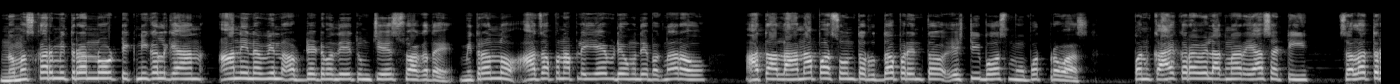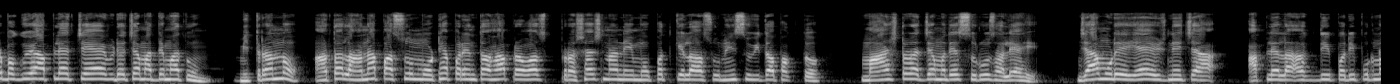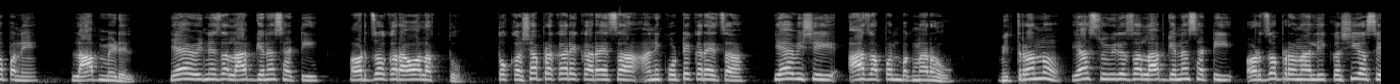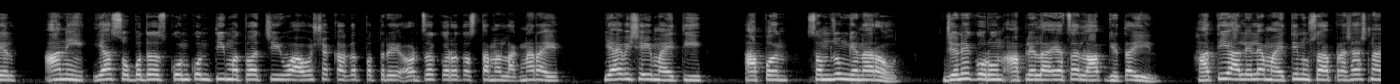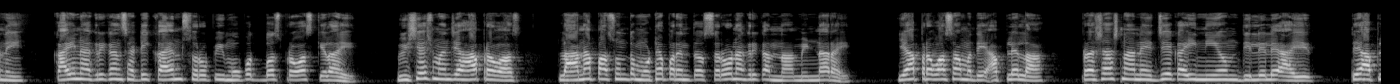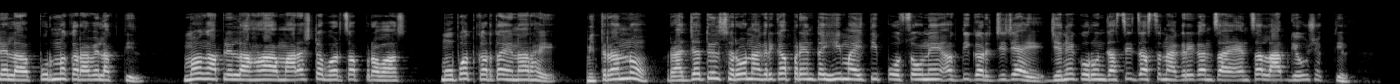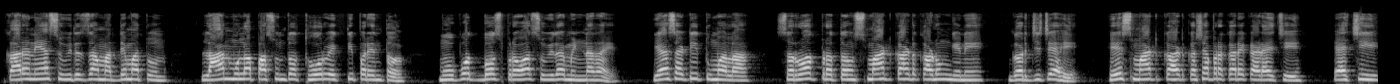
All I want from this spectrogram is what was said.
नमस्कार मित्रांनो टेक्निकल ज्ञान आणि नवीन अपडेटमध्ये तुमचे स्वागत आहे. मित्रांनो आज आपण आपल्या या व्हिडिओमध्ये बघणार आहोत आता लहानापासून तर वृद्धापर्यंत एस टी बस मोफत प्रवास. पण काय करावे लागणार यासाठी चला तर बघूया आपल्याच्या या व्हिडिओच्या माध्यमातून. मित्रांनो आता लहानापासून मोठ्यापर्यंत हा प्रवास प्रशासनाने मोफत केला असून ही सुविधा फक्त महाराष्ट्र राज्यामध्ये सुरू झाली आहे. ज्यामुळे या योजनेच्या आपल्याला अगदी परिपूर्णपणे लाभ मिळेल. या योजनेचा लाभ घेण्यासाठी अर्ज करावा लागतो. तो कशा प्रकारे करायचा आणि कोठे करायचा याविषयी आज आपण बघणार आहोत. मित्रांनो या सुविधेचा लाभ घेण्यासाठी अर्ज प्रणाली कशी असेल आणि यासोबतच कोणकोणती महत्त्वाची व आवश्यक कागदपत्रे अर्ज करत असताना लागणार आहे याविषयी माहिती आपण समजून घेणार आहोत. जेणेकरून आपल्याला याचा लाभ घेता येईल. हाती आलेल्या माहितीनुसार प्रशासनाने काही नागरिकांसाठी कायमस्वरूपी मोफत बस प्रवास केला आहे. विशेष म्हणजे हा प्रवास लहानापासून तर मोठ्यापर्यंत सर्व नागरिकांना मिळणार आहे. या प्रवासामध्ये आपल्याला प्रशासनाने जे काही नियम दिलेले आहेत ते आपल्याला पूर्ण करावे लागतील. मग आपल्याला हा महाराष्ट्रभरचा प्रवास मोफत करता येणार आहे. मित्रांनो राज्यातील सर्व नागरिकांपर्यंत ही माहिती पोहोचवणे अगदी गरजेचे आहे. जेणेकरून जास्तीत जास्त नागरिकांचा यांचा लाभ घेऊ शकतील. कारण या सुविधेच्या माध्यमातून लहान मुलापासून तर थोर व्यक्तीपर्यंत मोफत बस प्रवास सुविधा मिळणार आहे. यासाठी तुम्हाला सर्वात प्रथम स्मार्ट कार्ड काढून घेणे गरजेचे आहे. हे स्मार्ट कार्ड कशा प्रकारे काढायचे याची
